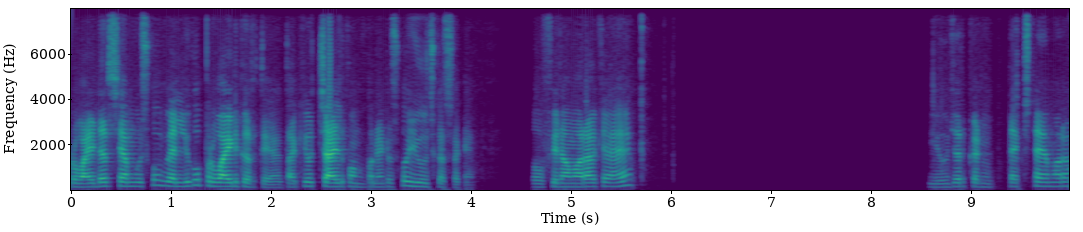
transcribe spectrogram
प्रोवाइडर से हम उसको वैल्यू को प्रोवाइड करते हैं, ताकि वो चाइल्ड कंपोनेंट उसको यूज़ कर सकें। तो फिर हमारा क्या है? यूज़र कंटेक्स्ट है हमारा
